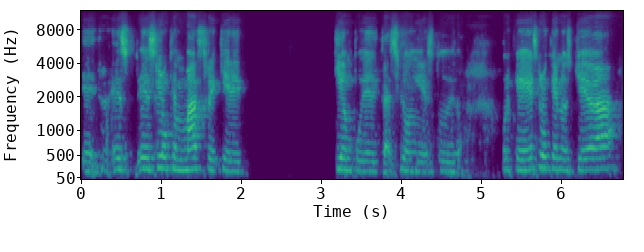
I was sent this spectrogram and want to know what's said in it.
es, es lo que más requiere tiempo y dedicación y estudio, porque es lo que nos lleva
